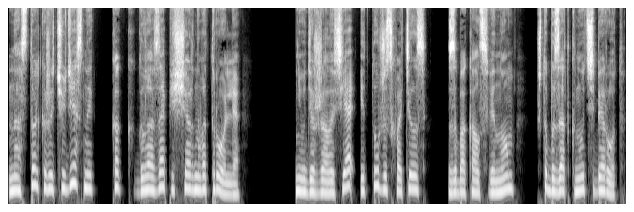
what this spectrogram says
Настолько же чудесны, как глаза пещерного тролля — не удержалась я и тут же схватилась за бокал с вином, чтобы заткнуть себе рот.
